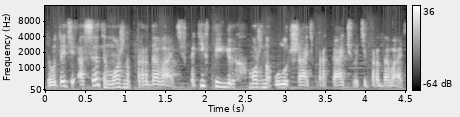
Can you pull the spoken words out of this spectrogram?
то вот эти ассеты можно продавать. В каких-то играх можно улучшать, прокачивать и продавать.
